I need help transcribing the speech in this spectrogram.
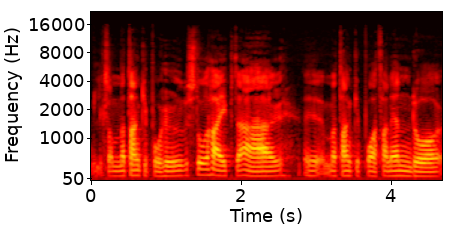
liksom, med tanke på hur stor hype det är Eh, med tanke på att han ändå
